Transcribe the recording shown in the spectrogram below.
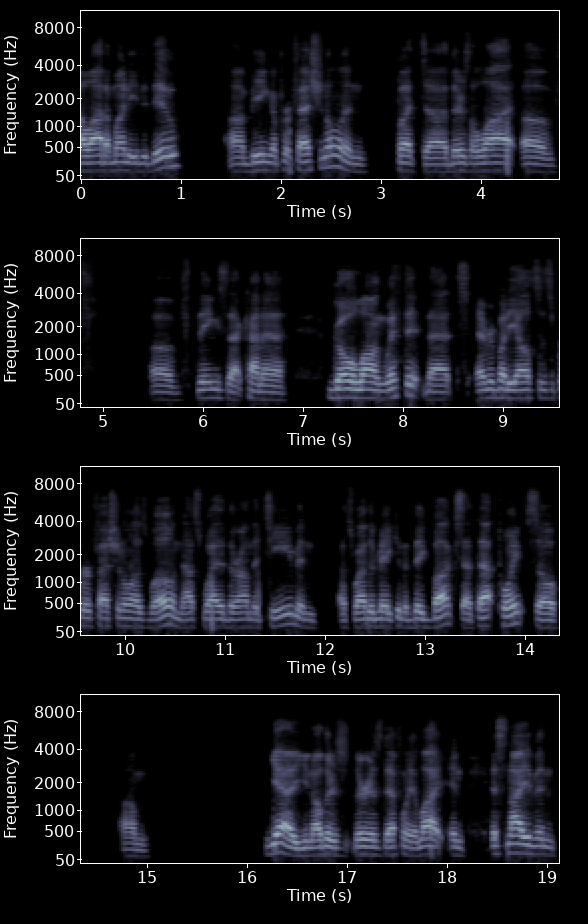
a lot of money to do, um, being a professional, and but uh, there's a lot of of things that kind of go along with it that everybody else is a professional as well and that's why they're on the team and that's why they're making the big bucks at that point. So um yeah you know there's there is definitely a lot and it's not even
